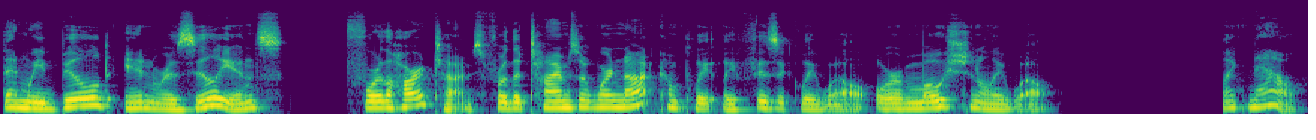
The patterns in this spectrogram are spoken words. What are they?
then we build in resilience for the hard times, for the times when we're not completely physically well or emotionally well. Like now,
